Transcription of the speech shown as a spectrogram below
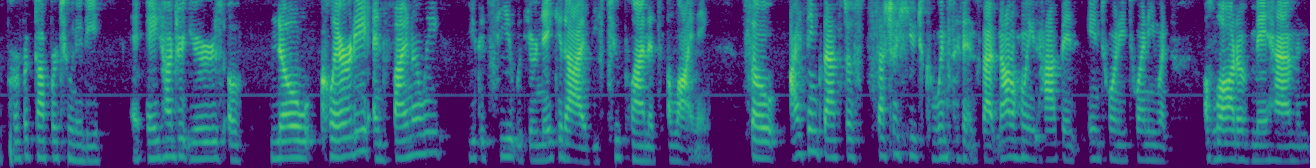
the perfect opportunity, and 800 years of no clarity. And finally, you could see it with your naked eye, these two planets aligning. So I think that's just such a huge coincidence that not only it happened in 2020 when a lot of mayhem and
